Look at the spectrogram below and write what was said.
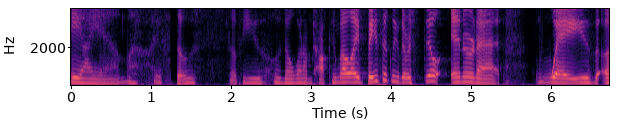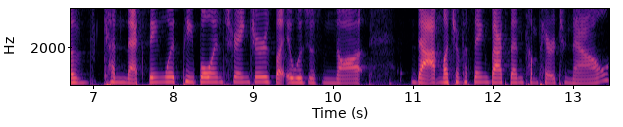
AIM, if those of you who know what I'm talking about. Like basically there's still internet ways of connecting with people and strangers, but it was just not that much of a thing back then compared to now.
